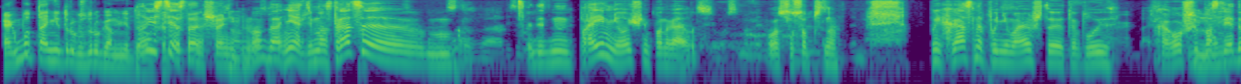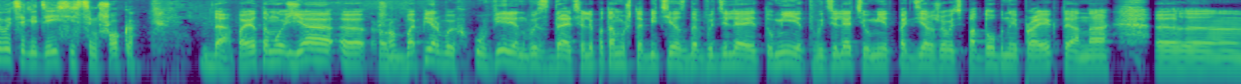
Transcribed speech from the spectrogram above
как будто они друг с другом не Ну, дружат. естественно, Это- что они... Ну, да, нет, демонстрация про им мне очень понравилась. Просто, собственно, прекрасно понимаю, что это будет хороший Ну. последователь идей систем шока. Да, поэтому я, э, Хорошо. во-первых, уверен в издателе, потому что Bethesda выделяет, умеет выделять и умеет поддерживать подобные проекты. Она э,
